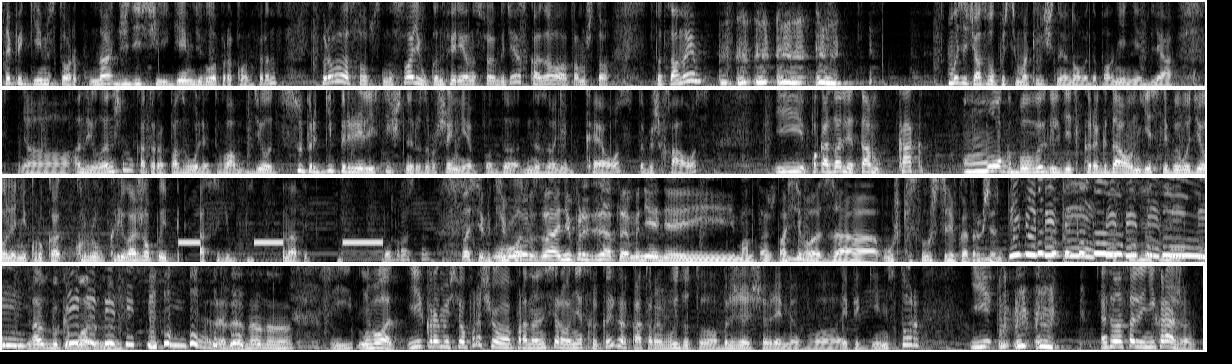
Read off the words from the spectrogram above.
Epic Game Store на GDC Game Developer Conference провела, собственно, свою конференцию, где сказала о том, что пацаны, мы сейчас выпустим отличное новое дополнение для э, Unreal Engine, которое позволит вам делать супер-гиперреалистичные разрушения под э, названием Chaos, то бишь хаос. И показали там, как мог бы выглядеть крэкдаун, если бы его делали не крука- кру- кривожопые пи***сы, еб- ебанаты пи***ы просто. Спасибо, Тимур, Вот. за непредвзятое мнение и монтаж. Спасибо за ушки слушателей, в которых сейчас. Азбука Морзе. Да-да-да, ну-ну-ну. И? Вот. И, кроме всего прочего, проанонсировал несколько игр, которые выйдут в ближайшее время в Epic Game Store. И это на самом деле не кража.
